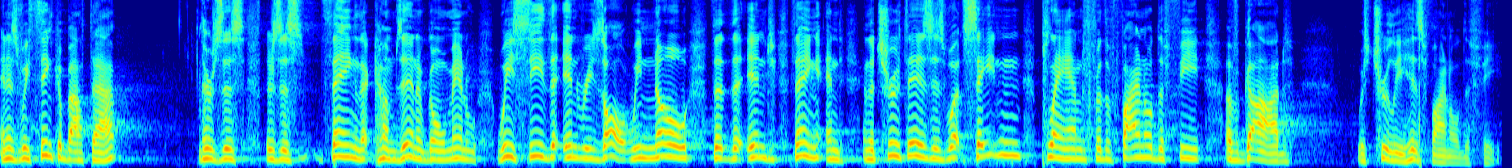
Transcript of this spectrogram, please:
And as we think about that, there's this, there's this thing that comes in of going, man, we see the end result. We know the, the end thing. And, and the truth is, is what Satan planned for the final defeat of God was truly his final defeat.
